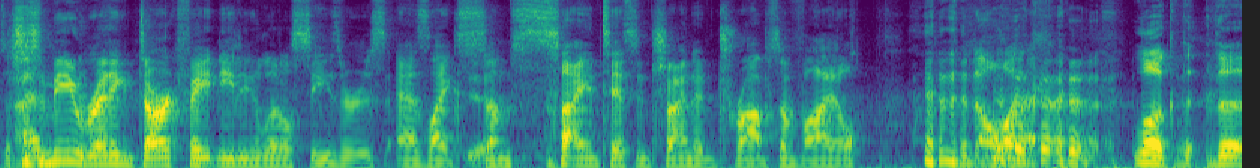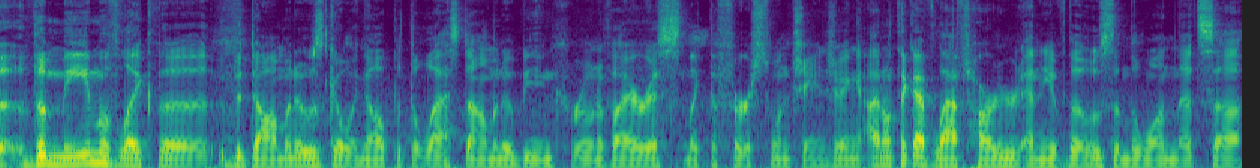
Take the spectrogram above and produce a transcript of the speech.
Just me renting Dark Fate and eating Little Caesars as like some scientist in China drops a vial, and then all Look, the, the the meme of like the the dominoes going up with the last domino being coronavirus, like the first one changing. I don't think I've laughed harder at any of those than the one that's uh,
